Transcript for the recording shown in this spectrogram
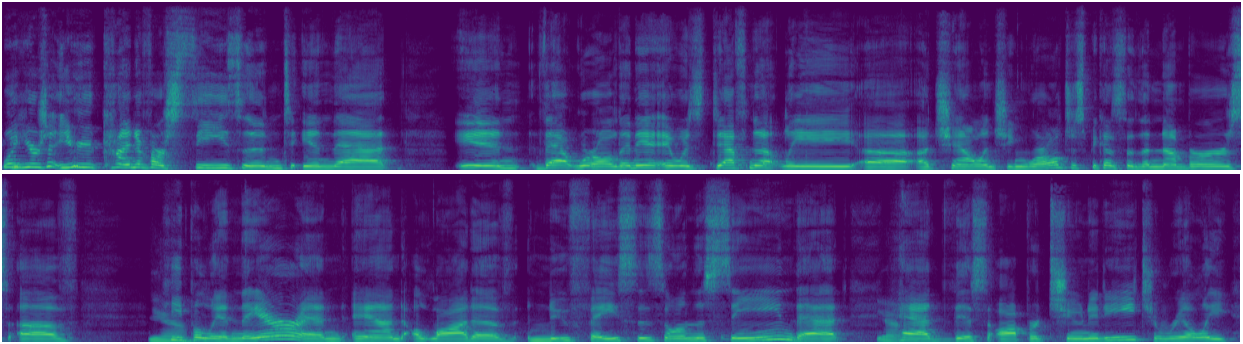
Well, you're you kind of are seasoned in that in that world, and it, it was definitely uh, a challenging world just because of the numbers of Yeah. people in there and and a lot of new faces on the scene that Yeah. had this opportunity to really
